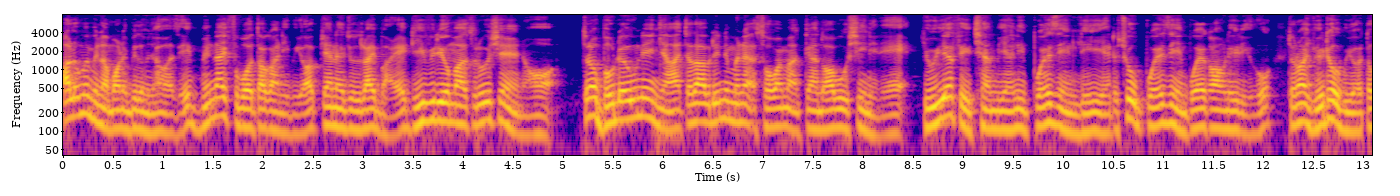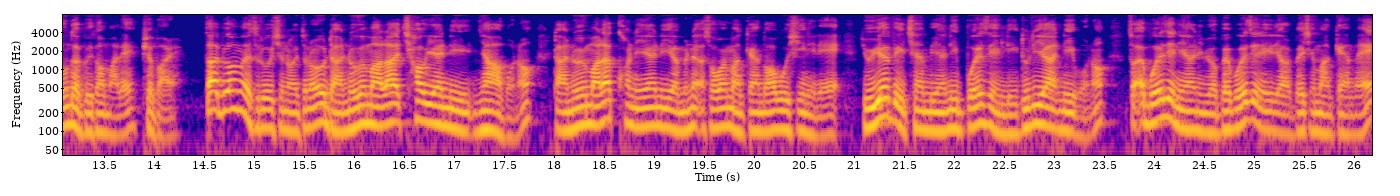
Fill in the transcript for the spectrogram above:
အားလုံးပဲမင်္ဂလာပေါင်းနေပြည်စုံကြပါစေ Midnight Football Talk ကနေပြီးတော့ပြန်လည်ကြိုဆိုလိုက်ပါတယ်ဒီဗီဒီယိုမှာဆိုလို့ရှိရင်တော့ကျွန်တော်ဗုဒ္ဓဦးနေ့ညကျတာပတိနေ့မနက်အစောပိုင်းမှာကန်သွားဖို့ရှိနေတဲ့ UEFA Champions League ပွဲစဉ်၄ရဲ့တချို့ပွဲစဉ်ပွဲကောင်းလေးတွေကိုကျွန်တော်ရွေးထုတ်ပြီးတော့သုံးသပ်ပေးသွားမှာလည်းဖြစ်ပါတယ် တာပြောမယ်ဆိုလို့ရှင်တော့ကျွန်တော်တို့ဒါနိုဝင်ဘာလ6ရက်နေ့ညပေါ့နော်ဒါနိုဝင်ဘာလ9ရက်နေ့ကမနက်အစောပိုင်းမှာကန်သွားဖို့ရှိနေတဲ့ UEFA Champions League ပွဲစဉ်လေးဒုတိယနေ့ပေါ့နော်ဆိုတော့အပွဲစဉ်တွေကနေပြီးတော့ဘယ်ပွဲစဉ်လေးတွေတော့ဘယ်ချိန်မှာကန်မယ်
